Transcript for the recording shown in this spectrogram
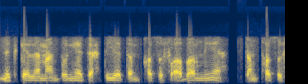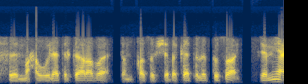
نتكلم عن بنية تحتية تم قصف آبار مياه تم قصف محولات الكهرباء تم قصف شبكات الاتصال. جميع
